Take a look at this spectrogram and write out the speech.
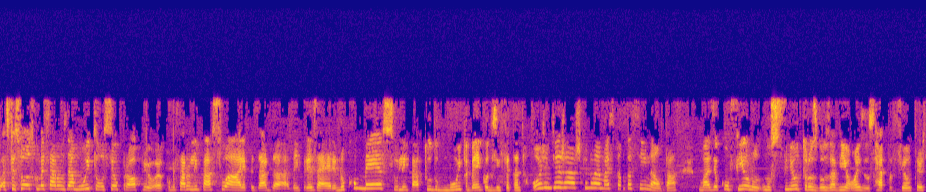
as pessoas começaram a usar muito o seu próprio, eh, começaram a limpar a sua área, apesar da, da empresa aérea. No começo, limpar tudo muito bem com desinfetante. Hoje em dia já acho que não é mais tanto assim, não, tá? Mas eu confio no- nos filtros dos aviões, os HEPA filters.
